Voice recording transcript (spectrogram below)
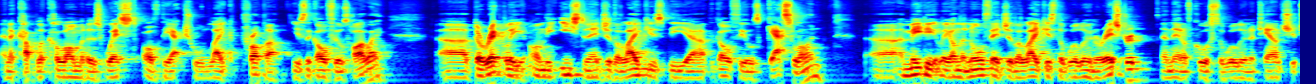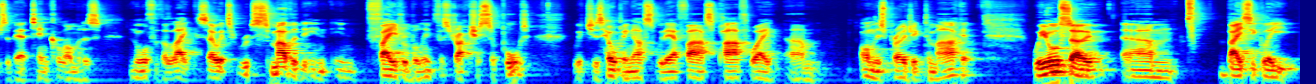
and a couple of kilometres west of the actual lake proper is the Goldfields Highway. Uh, directly on the eastern edge of the lake is the, uh, the Goldfields gas line. Uh, immediately on the north edge of the lake is the Wiluna airstrip, and then, of course, the Wiluna township's about 10 kilometres north of the lake. So it's smothered in, in favourable infrastructure support, which is helping us with our fast pathway um, on this project to market. We also um, basically,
